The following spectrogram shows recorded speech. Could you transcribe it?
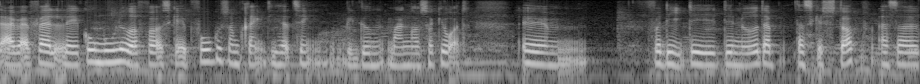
der er i hvert fald øh, gode muligheder for at skabe fokus omkring de her ting, hvilket mange også har gjort. Øhm, fordi det, det er noget, der, der skal stoppe, altså,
